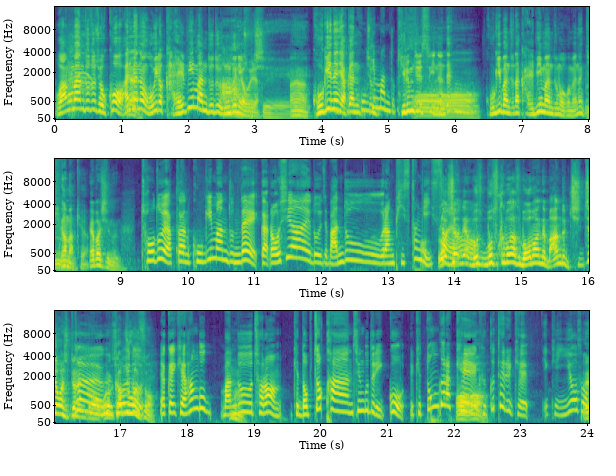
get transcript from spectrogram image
왕만두도 좋고 아니면은 오히려 갈비 만두도 은근히 아, 어울려. 좋지. 어, 고기는 약간 좀 고기만두. 기름질 수 있는데 어. 고기 만두나 갈비 만두 먹으면은 기가 막혀요. 에바 씨는 저도 약간 고기 만두인데, 그러니까 러시아에도 이제 만두랑 비슷한 게 있어요. 러시아 내가 모스, 모스크바 가서 먹어봤는데 만두 진짜 맛있다니까. 네, 어, 그래서 깜짝 저희도 놀랐어. 약간 이렇게 한국 만두처럼 이렇게 넓적한 친구들이 있고 이렇게 동그랗게 어, 어. 그 끝을 이렇게 이렇게 이어서 예,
